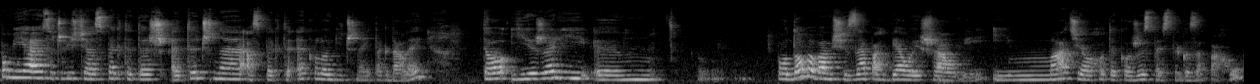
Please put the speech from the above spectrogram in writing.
Pomijając oczywiście aspekty też etyczne, aspekty ekologiczne i tak dalej, to jeżeli podoba Wam się zapach białej szałwi i macie ochotę korzystać z tego zapachu,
